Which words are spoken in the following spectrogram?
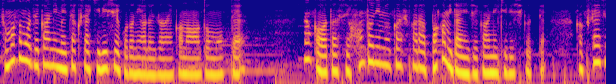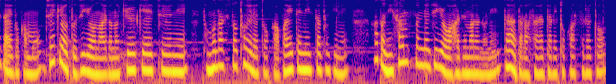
そもそも時間にめちゃくちゃ厳しいことにあるんじゃないかなと思って、なんか私本当に昔からバカみたいに時間に厳しくって、学生時代とかも授業と授業の間の休憩中に友達とトイレとか売店に行った時にあと2、3分で授業が始まるのにダラダラされたりとかすると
